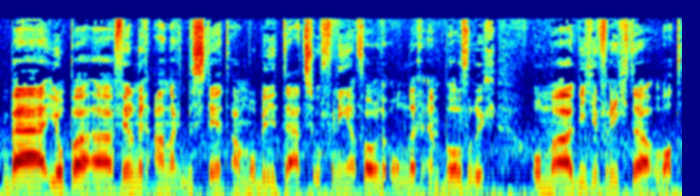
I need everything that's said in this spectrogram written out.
bij Joppe uh, veel meer aandacht besteed aan mobiliteitsoefeningen voor de onder- en bovenrug. Om uh, die gewrichten wat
